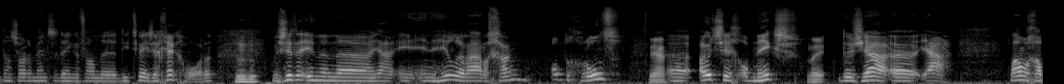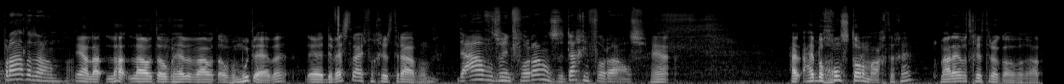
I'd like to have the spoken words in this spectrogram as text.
dan zouden mensen denken van eh, die twee zijn gek geworden. We zitten in een, ja, in, in een hele rare gang op de grond. Ja, uitzicht op niks. nee. Dus ja, ja, laten we gaan praten dan. Ja, la- la- laten we het over hebben waar we het over moeten hebben. De, de wedstrijd van gisteravond. De avond in Florence, de dag in Florence. Ja. Hij, hij begon stormachtig, hè? Maar daar hebben we het gisteren ook over gehad.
